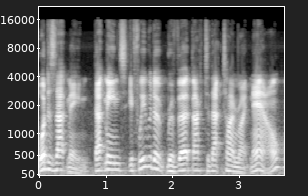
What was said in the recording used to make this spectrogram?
what does that mean? That means if we were to revert back to that time right now,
